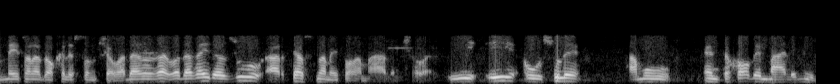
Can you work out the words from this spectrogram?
می‌تونه داخل سن شود. و در غیر از او هر کس نمی‌تونه معلم شود. این اصول همو انتخاب معلمی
